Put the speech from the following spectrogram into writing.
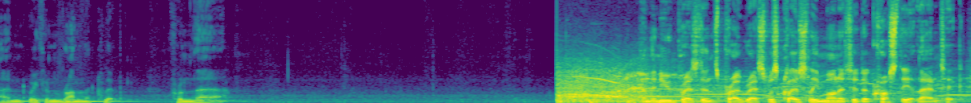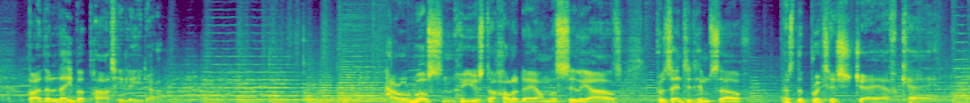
and we can run the clip from there. And the new president's progress was closely monitored across the Atlantic by the Labour Party leader. Harold Wilson, who used to holiday on the Scilly Isles, presented himself as the British JFK.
